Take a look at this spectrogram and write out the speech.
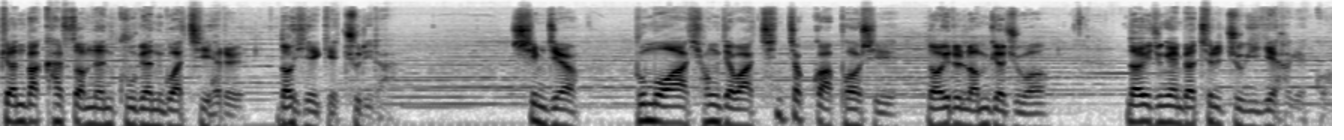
변박할 수 없는 구변과 지혜를 너희에게 주리라. 심지어 부모와 형제와 친척과 벗이 너희를 넘겨주어 너희 중에 며칠 죽이게 하겠고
